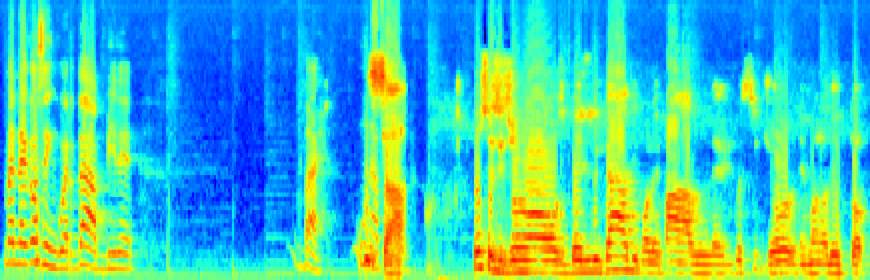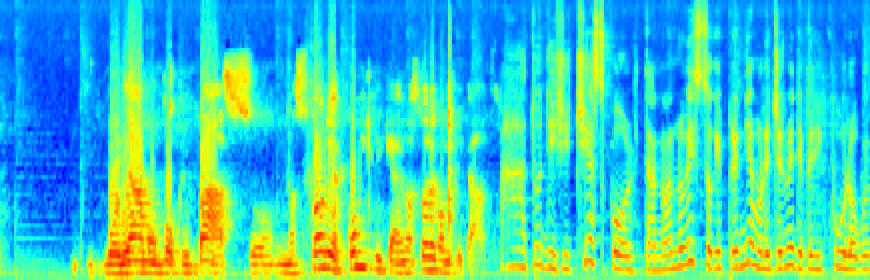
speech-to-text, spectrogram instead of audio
Ma è una cosa inguardabile. Beh, una Chissà, palla. forse si sono sbellicati con le palle in questi giorni, ma hanno detto voliamo un po' più basso. Una storia complicata, è una storia complicata. Ah, tu dici, ci ascoltano, hanno visto che prendiamo leggermente per il culo que-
